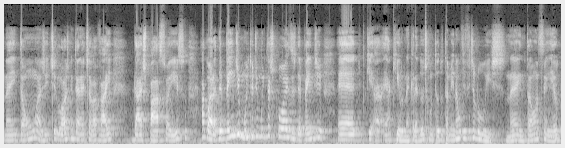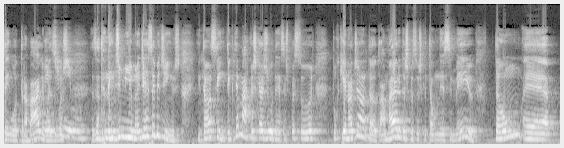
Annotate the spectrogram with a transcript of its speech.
Né? Então a gente, lógico, a internet ela vai dar espaço a isso. Agora, depende muito de muitas coisas, depende. É, porque é aquilo, né? Criador de conteúdo também não vive de luz. Né? Então, assim, eu tenho outro trabalho, nem mas. De gosto, mimo. Exatamente, nem de mimo, nem de recebidinhos. Então, assim, tem que ter marcas que ajudem essas pessoas, porque não adianta. A maioria das pessoas que estão nesse meio estão. É,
